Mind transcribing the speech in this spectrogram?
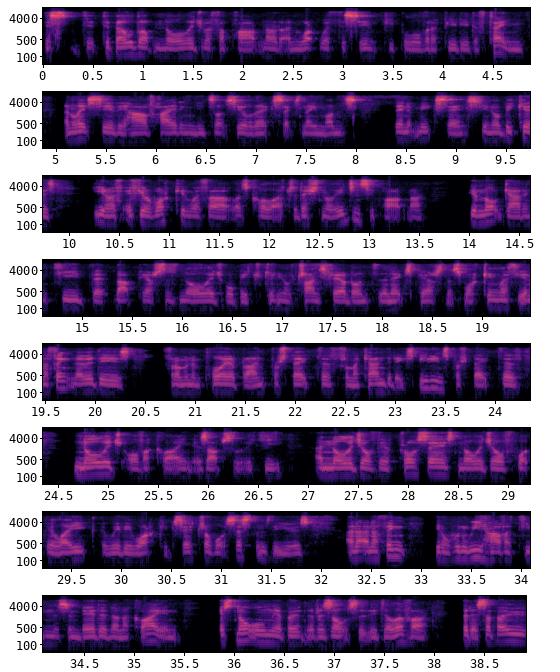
this to, to build up knowledge with a partner and work with the same people over a period of time, and let's say they have hiring needs, let's say over the next six nine months, then it makes sense, you know, because you know if, if you're working with a let's call it a traditional agency partner, you're not guaranteed that that person's knowledge will be you know transferred on to the next person that's working with you. And I think nowadays from an employer brand perspective, from a candidate experience perspective, knowledge of a client is absolutely key. And knowledge of their process, knowledge of what they like, the way they work, etc., what systems they use. And, and I think, you know, when we have a team that's embedded on a client, it's not only about the results that they deliver, but it's about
